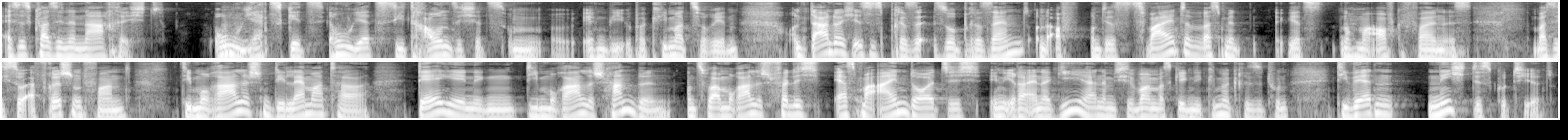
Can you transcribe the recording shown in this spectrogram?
es ist quasi eine Nachricht. Oh, mhm. jetzt geht's, oh, jetzt, sie trauen sich jetzt, um irgendwie über Klima zu reden. Und dadurch ist es präse so präsent. Und, auf, und das Zweite, was mir jetzt nochmal aufgefallen ist, was ich so erfrischend fand, die moralischen Dilemmata derjenigen, die moralisch handeln, und zwar moralisch völlig erstmal eindeutig in ihrer Energie, ja, nämlich sie wollen was gegen die Klimakrise tun, die werden nicht diskutiert.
